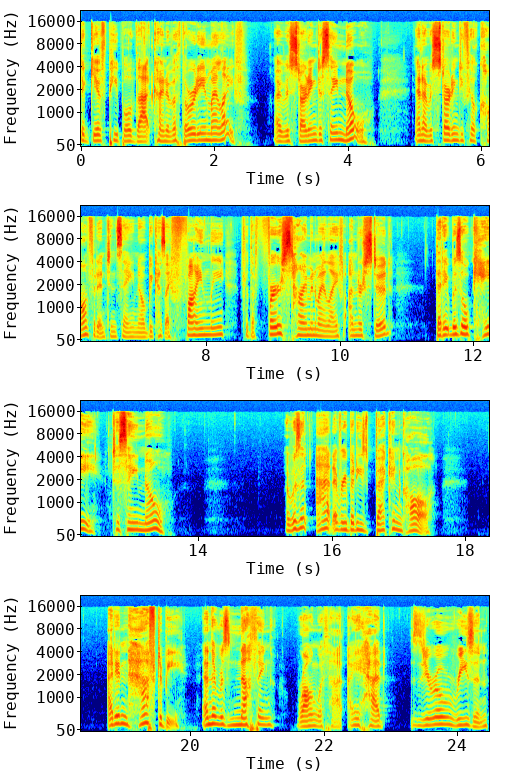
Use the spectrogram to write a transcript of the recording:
to give people that kind of authority in my life. I was starting to say no. And I was starting to feel confident in saying no because I finally, for the first time in my life, understood that it was okay to say no. I wasn't at everybody's beck and call. I didn't have to be. And there was nothing wrong with that. I had zero reason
